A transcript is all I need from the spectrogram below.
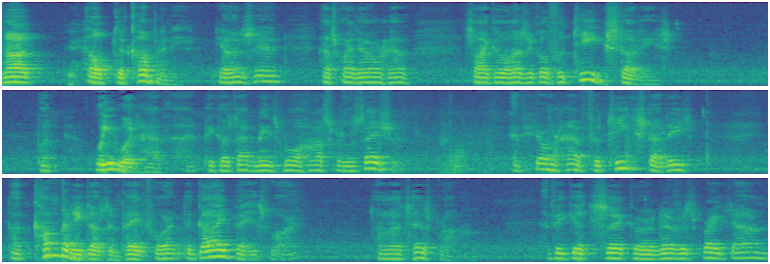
not help the company. Do you understand? That's why they don't have psychological fatigue studies. But we would have that because that means more hospitalization. If you don't have fatigue studies, the company doesn't pay for it, the guy pays for it. So that's his problem. If he gets sick or a nervous breakdown,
